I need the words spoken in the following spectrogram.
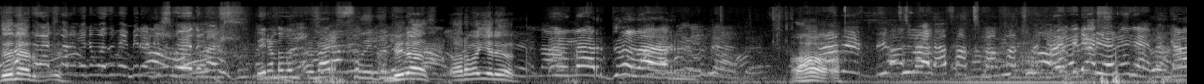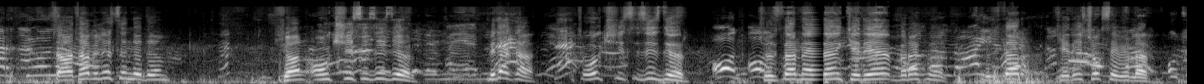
döner. Benim adım Emir Ali soyadım Arslan. Benim adım Ömer soyadım Biraz araba geliyor. Ömer Döner. Aha. Ömer Dağıtabilirsin dedim. Şu an 10 kişi sizi izliyor. Bir dakika. 10 kişi sizi izliyor. 10 10 Çocuklar neden kediye bırakmıyor? Çocuklar kediyi çok seviyorlar. 30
